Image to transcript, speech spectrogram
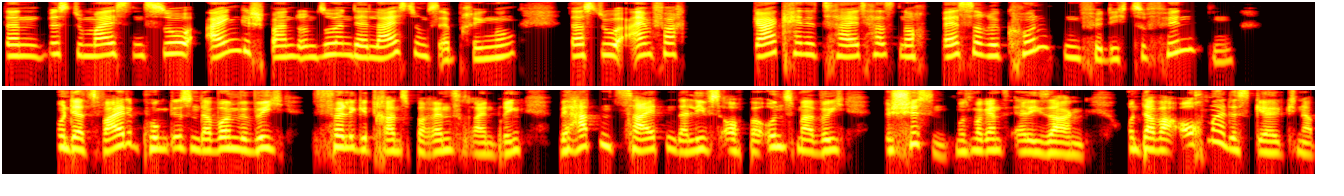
dann bist du meistens so eingespannt und so in der Leistungserbringung, dass du einfach gar keine Zeit hast, noch bessere Kunden für dich zu finden. Und der zweite Punkt ist, und da wollen wir wirklich völlige Transparenz reinbringen, wir hatten Zeiten, da lief es auch bei uns mal wirklich beschissen, muss man ganz ehrlich sagen. Und da war auch mal das Geld knapp.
